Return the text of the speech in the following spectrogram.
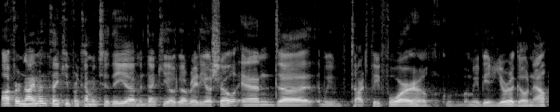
Ofer Neiman, thank you for coming to the uh, Joga radio show. And uh, we've talked before, uh, maybe a year ago now,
